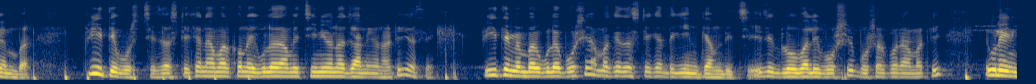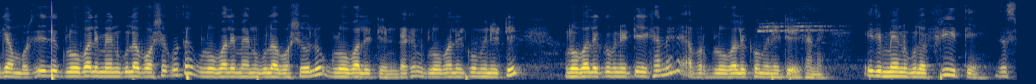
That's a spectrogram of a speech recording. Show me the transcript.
মেম্বার ফ্রিতে বসছে। জাস্ট এখানে আমার কোনো এগুলো আমি চিনিও না, জানিও না, ঠিক আছে? ফ্রিতে মেম্বারগুলো বসে আমাকে জাস্ট এখান থেকে ইনকাম দিচ্ছে। এই যে গ্লোবালি বসে, বসার পরে আমাকে এগুলো ইনকাম বসে। এই যে গ্লোবালি ম্যানগুলো বসে কোথায়? গ্লোবালি ম্যানগুলো বসে হলো গ্লোবালি টিম দেখেন গ্লোবালি কমিউনিটি গ্লোবালি কমিউনিটি এখানে, আবার গ্লোবালি কমিউনিটি এখানে। এই যে ম্যানগুলো ফ্রিতে জাস্ট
